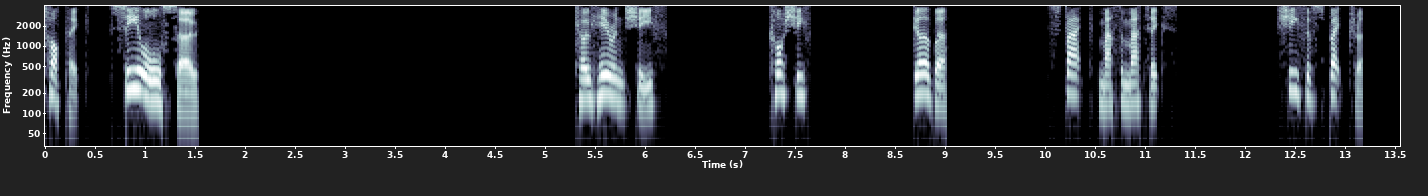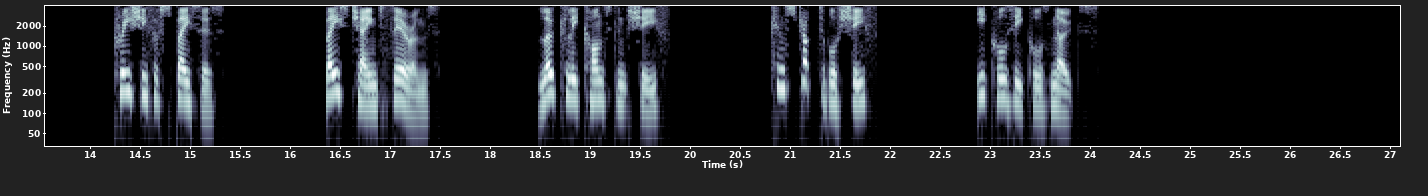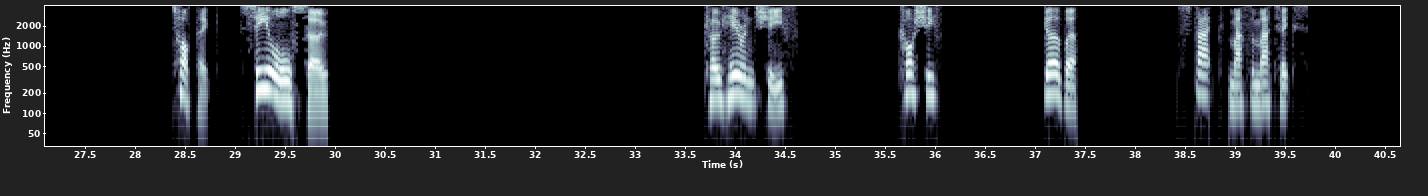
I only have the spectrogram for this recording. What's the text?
Topic. See also. Coherent sheaf. Cosheaf. Gerbe. Stack mathematics. Sheaf of spectra. Presheaf of spaces. Base change theorems. Locally constant sheaf. Constructible sheaf. Equals equals notes. Topic See also Coherent sheaf Cosheaf Gerbe Stack mathematics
